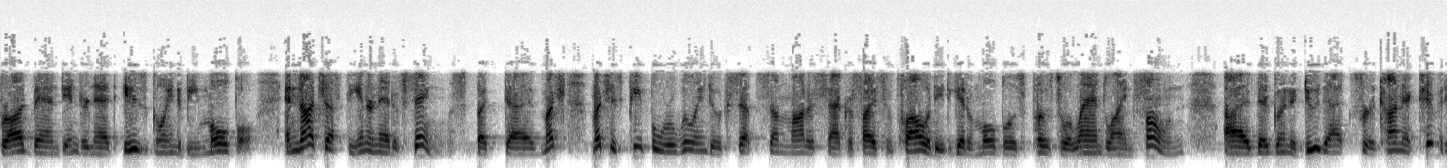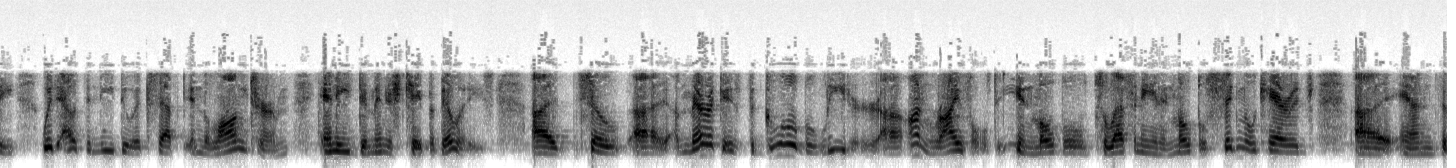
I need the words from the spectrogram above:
broadband internet is going to be mobile, and not just the Internet of Things, but uh, much much as people were willing to accept some modest sacrifice of quality to get a mobile as opposed to a landline phone, uh, they're going to do that for connectivity without the need to accept in the long term any diminished capabilities. Uh, so uh, America is the global leader, uh, unrivaled in mobile telephony and in mobile signal carriage, uh, and the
